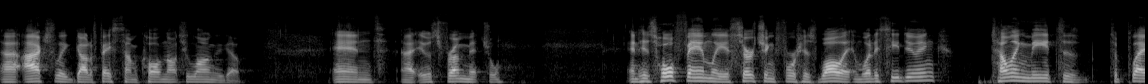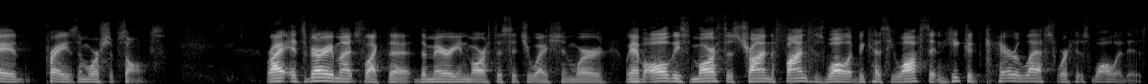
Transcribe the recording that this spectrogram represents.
uh, I actually got a FaceTime call not too long ago, and uh, it was from Mitchell. And his whole family is searching for his wallet, and what is he doing? Telling me to, to play praise and worship songs right? It's very much like the, the Mary and Martha situation where we have all these Marthas trying to find his wallet because he lost it and he could care less where his wallet is.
